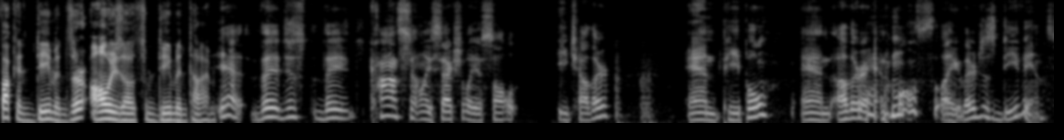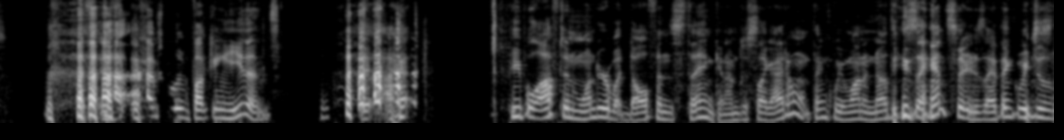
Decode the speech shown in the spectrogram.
fucking demons. They're always on some demon time. Yeah, they just they constantly sexually assault each other and people and other animals. Like they're just deviants. Absolute fucking heathens. It- I- people often wonder what dolphins think, and I'm just like, I don't think we want to know these answers. I think we just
